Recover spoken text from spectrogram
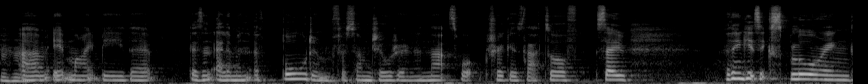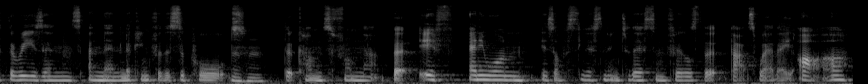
Mhm. um, it might be that there's an element of boredom for some children, and that's what triggers that off. So I think it's exploring the reasons and then looking for the support Mhm. that comes from that. But if anyone is obviously listening to this and feels that that's where they are,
